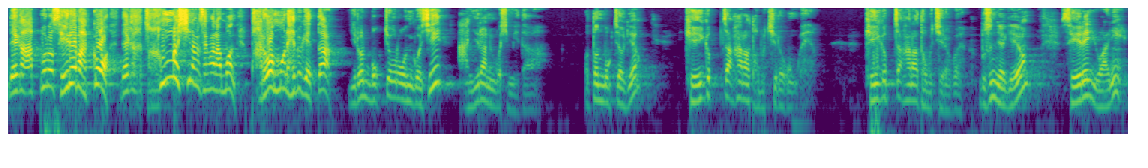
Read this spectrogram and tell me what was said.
내가 앞으로 세례 받고 내가 정말 신앙생활 한번 바로 한번 해보겠다. 이런 목적으로 온 것이 아니라는 것입니다. 어떤 목적이요? 계급장 하나 더 붙이려고 온 거예요. 계급장 하나 더 붙이려고요. 무슨 얘기예요? 세례 요한이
